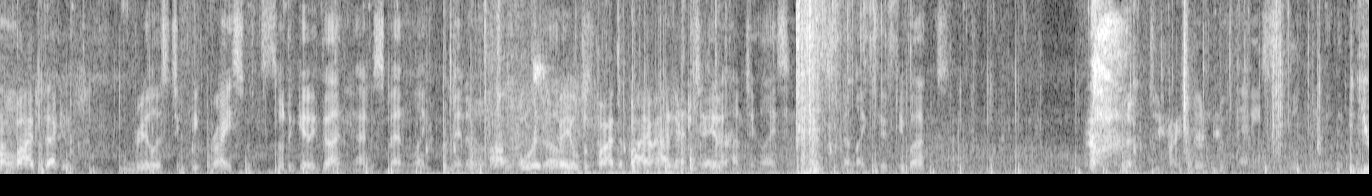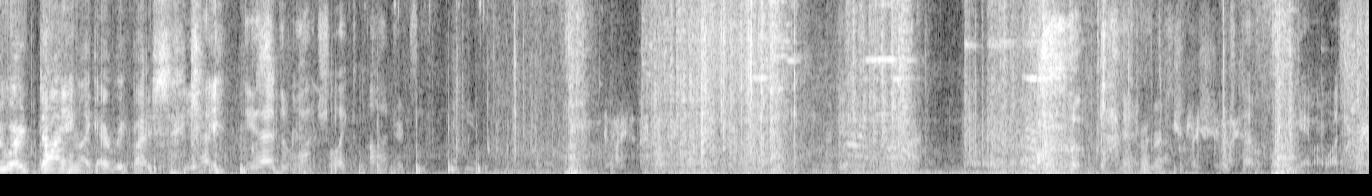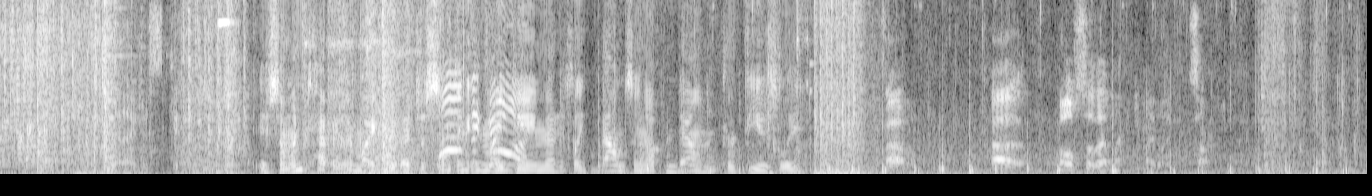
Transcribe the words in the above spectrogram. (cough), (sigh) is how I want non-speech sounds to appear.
down in five seconds. realistically priced. So to get a gun, you had to spend like minimum Op 4 has $200. failed to find the biohazard and to get a hunting license, you had to spend like 50 bucks. (coughs) to do any single thing in the game. You are dying like every five You seconds. had, (laughs) you had to watch like a hundred videos. (coughs) First, (coughs) first time I played the game, I watched it. And I just skipped it. Is someone tapping their mic, or is that just something in my game that is like bouncing up and down profusely? Oh. Uh, also that might be my light. Sorry.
